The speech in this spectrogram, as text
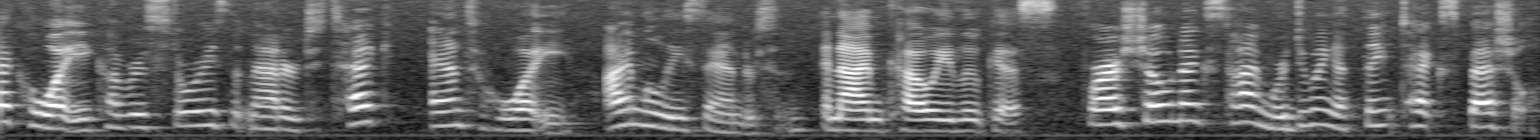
Tech Hawaii covers stories that matter to tech and to Hawaii. I'm Elise Anderson. And I'm Kaui Lucas. For our show next time, we're doing a Think Tech special,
